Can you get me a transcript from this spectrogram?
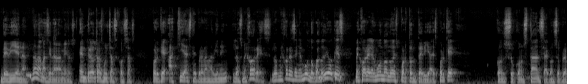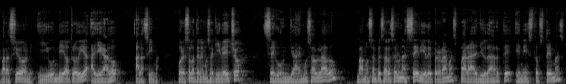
de Viena, nada más y nada menos, entre otras muchas cosas. Porque aquí a este programa vienen los mejores, los mejores en el mundo. Cuando digo que es mejor en el mundo no es por tontería, es porque con su constancia, con su preparación y un día otro día ha llegado a la cima. Por eso la tenemos aquí. De hecho, según ya hemos hablado, vamos a empezar a hacer una serie de programas para ayudarte en estos temas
